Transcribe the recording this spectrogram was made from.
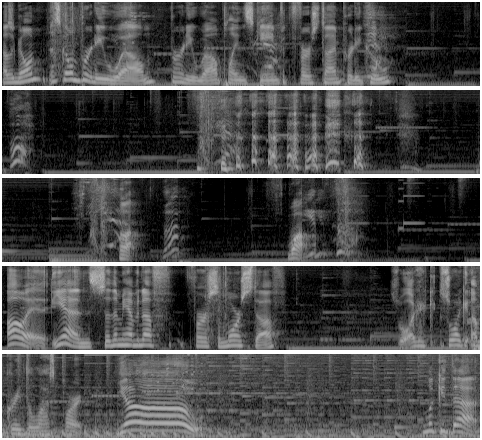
How's it going? It's going pretty well. Pretty well. Playing this game for the first time. Pretty cool. what? What? Oh, yeah. and So then we have enough for some more stuff. So I can, so I can upgrade the last part. Yo! Look at that.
